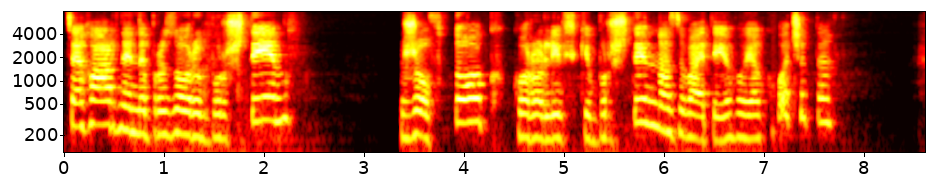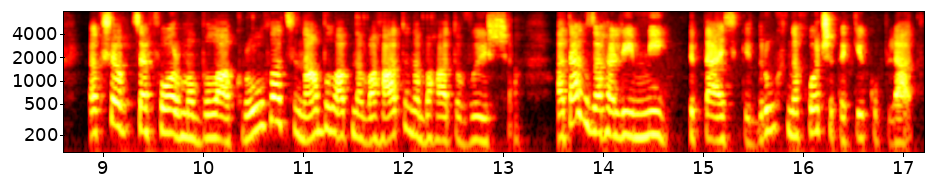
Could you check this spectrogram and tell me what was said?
Це гарний непрозорий бурштин, жовток, королівський бурштин. Називайте його як хочете. Якщо б ця форма була кругла, ціна була б набагато-набагато вища. А так, взагалі, мій китайський друг не хоче такі купляти.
